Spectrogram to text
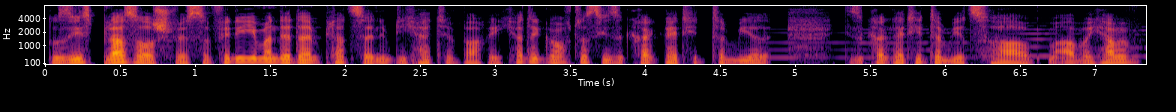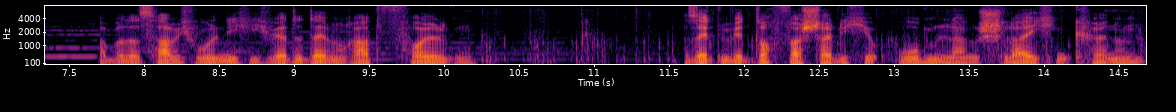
Du siehst blass aus, Schwester. Finde jemanden, der deinen Platz einnimmt. Ich hatte Wache. Ich hatte gehofft, dass diese Krankheit hinter mir, diese Krankheit hinter mir zu haben. Aber ich habe, aber das habe ich wohl nicht. Ich werde deinem Rat folgen. Also hätten wir doch wahrscheinlich hier oben lang schleichen können.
